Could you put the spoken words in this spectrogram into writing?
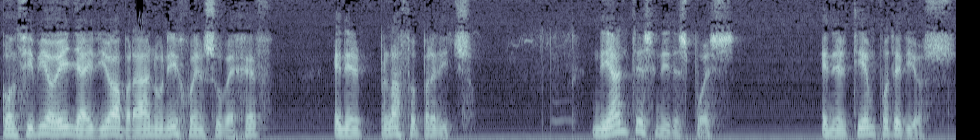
Concibió ella y dio a Abraham un hijo en su vejez, en el plazo predicho, ni antes ni después, en el tiempo de Dios.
